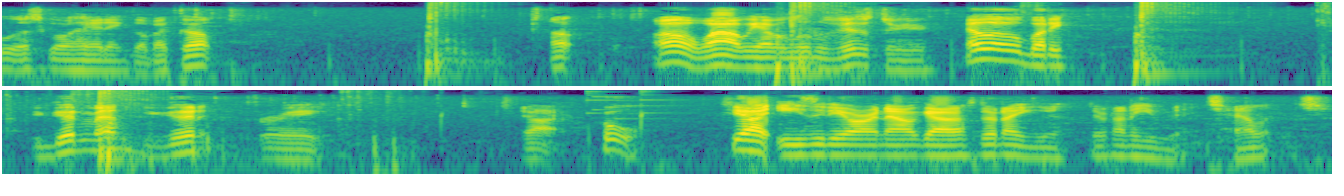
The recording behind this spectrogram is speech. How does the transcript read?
let's go ahead and go back up. Oh, oh wow, we have a little visitor here. Hello, buddy. You good, man? You good? Great. Alright, cool. See how easy they are now, guys? They're not even they're not even a challenge.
